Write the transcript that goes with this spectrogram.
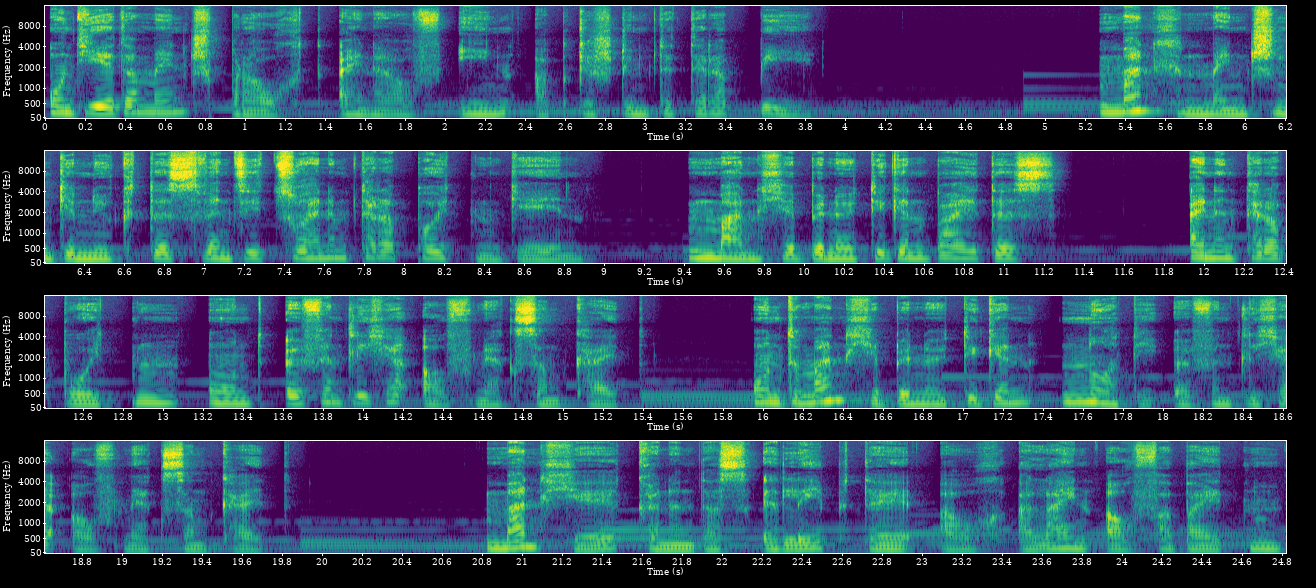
und jeder Mensch braucht eine auf ihn abgestimmte Therapie. Manchen Menschen genügt es, wenn sie zu einem Therapeuten gehen. Manche benötigen beides, einen Therapeuten und öffentliche Aufmerksamkeit. Und manche benötigen nur die öffentliche Aufmerksamkeit. Manche können das Erlebte auch allein aufarbeiten,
